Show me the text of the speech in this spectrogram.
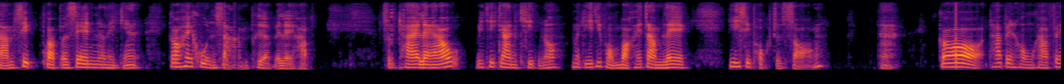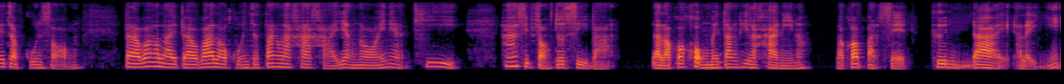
30 กว่าเปอร์เซ็นต์อะไรเงี้ย ก็ให้คูณ 3 เผื่อไปเลยครับ สุดท้ายแล้ววิธีการคิดเนาะเมื่อกี้ที่ผมบอกให้จำเลข 26.2อะก็ถ้าเป็นโฮมคาเฟ่จับคูณ 2 แปลว่าอะไรแปลว่าเราควรจะตั้งราคาขายอย่างน้อยเนี่ยที่ 52.4 บาท แต่เราก็คงไม่ตั้งที่ราคานี้เนาะเราก็ปัดเศษขึ้นได้อะไรอย่างนี้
